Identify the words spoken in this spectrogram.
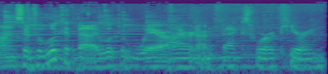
Uh, and so to look at that, I looked at where iron artifacts were appearing.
